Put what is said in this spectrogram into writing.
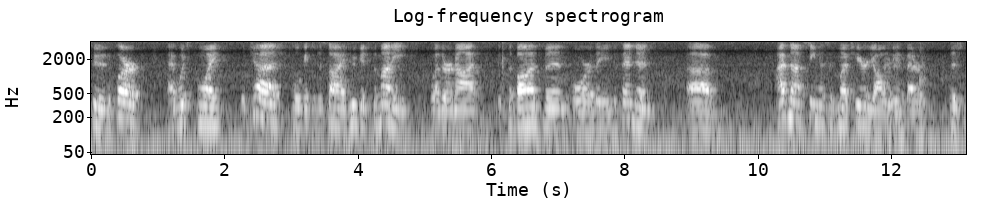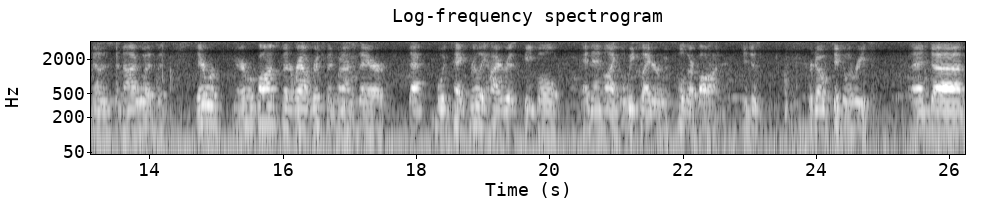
to the clerk, at which point the judge will get to decide who gets the money, whether or not it's the bondsman or the defendant. Um, I've not seen this as much here. Y'all would be in better this than I would, but there were there were bondsmen around Richmond when I was there that would take really high risk people, and then like a week later would pull their bond. You just for no particular reason, and uh,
